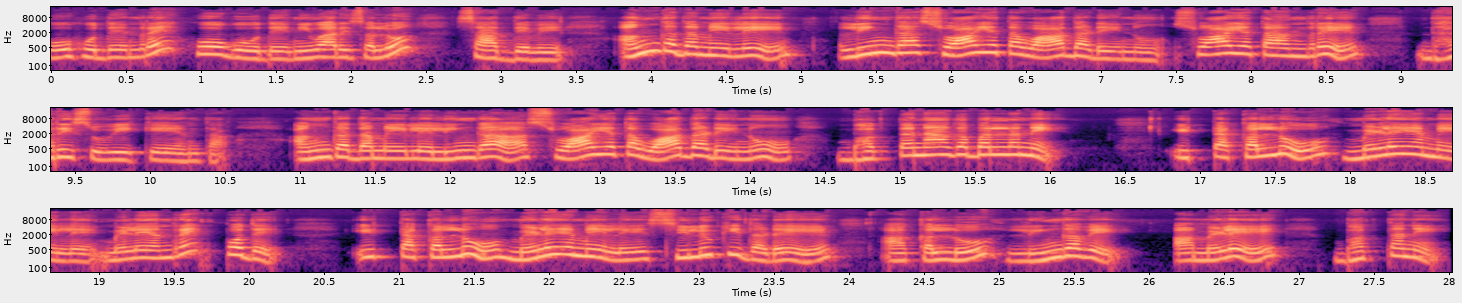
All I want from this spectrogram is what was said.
ಹೋಹುದೆ ಅಂದರೆ ಹೋಗುವುದೇ, ನಿವಾರಿಸಲು ಸಾಧ್ಯವೇ? ಅಂಗದ ಮೇಲೆ ಲಿಂಗ ಸ್ವಾಯತವಾದಡೇನು ಸ್ವಾಯತ ಅಂದರೆ ಧರಿಸುವಿಕೆ ಅಂತ. ಅಂಗದ ಮೇಲೆ ಲಿಂಗ ಸ್ವಾಯತವಾದಡೇನು ಭಕ್ತನಾಗಬಲ್ಲನೆ. ಇಟ್ಟ ಕಲ್ಲು ಮೆಳೆಯ ಮೇಲೆ, ಮೇಳೆ ಅಂದರೆ ಪೊದೆ. ಇಟ್ಟ ಕಲ್ಲು ಮೆಳೆಯ ಮೇಲೆ ಸಿಲುಕಿದಡೆ ಆ ಕಲ್ಲು ಲಿಂಗವೇ, ಆ ಮೆಳೆ ಭಕ್ತನೇ,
